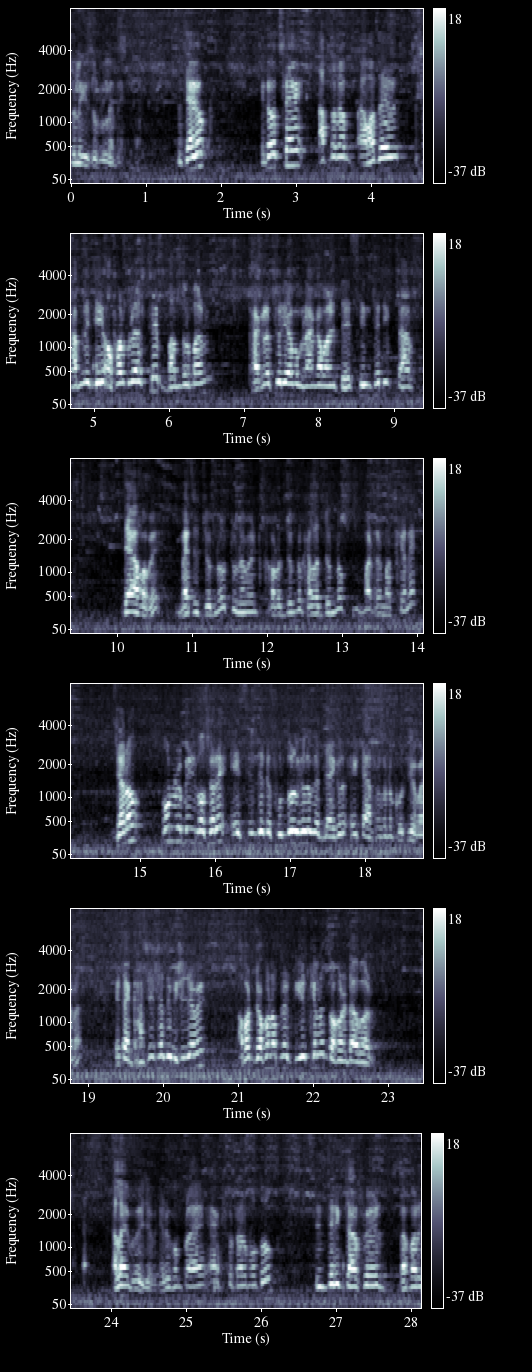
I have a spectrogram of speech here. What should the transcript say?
চলে গেছি উন্নয়নে তো যাই হোক, এটা হচ্ছে আপনারা আমাদের সামনে যে অফারগুলো আসছে, বান্দরবান, খাগড়াছড়ি এবং রাঙ্গামাটিতে সিনথেটিক টার্ফ দেয়া হবে ম্যাচের জন্য টুর্নামেন্ট করার জন্য, খেলার জন্য, মাঠের মাঝখানে। যেন পনেরো বিশ বছরে এই সিনথেটিক ফুটবল খেলুকের জায়গাগুলো এই টার্ফের কোনো ক্ষতি হবে না। এটা ঘাসের সাথে মিশে যাবে। আবার যখন আপনার ক্রিকেট খেলবেন তখন এটা আবার অ্যালাইভ হয়ে যাবে। এরকম প্রায় একশোটার মতো সিনথেটিক টার্ফের ব্যাপারে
